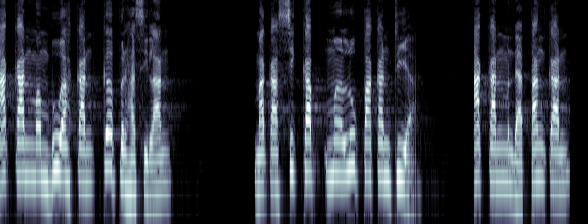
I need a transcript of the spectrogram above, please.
akan membuahkan keberhasilan, maka sikap melupakan Dia akan mendatangkan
